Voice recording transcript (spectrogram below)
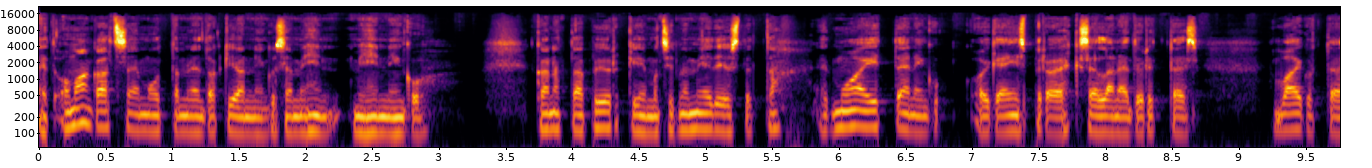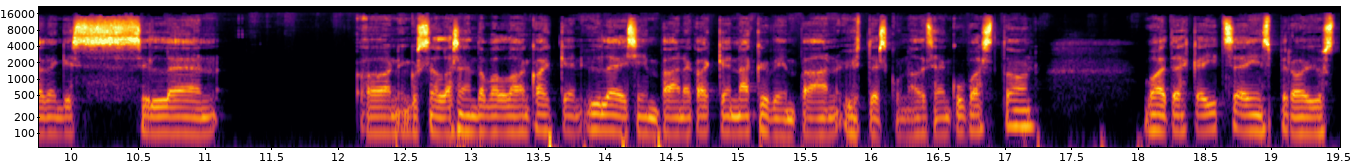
että oman katseen muuttaminen toki on niinku se, mihin, mihin niinku kannattaa pyrkiä, mutta sitten mä mietin just, että, että mua itse niinku oikein inspiroi ehkä sellainen, että yrittäisi vaikuttaa jotenkin silleen uh, niin kuin sellaiseen tavallaan kaikkein yleisimpään ja kaikkein näkyvimpään yhteiskunnalliseen kuvastoon, vai että ehkä itse inspiroi just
